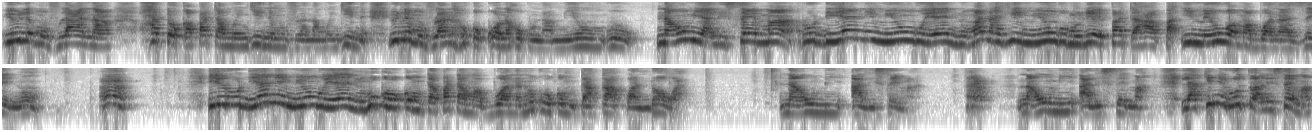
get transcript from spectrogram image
yule mvulana hata ukapata mwingine mvulana mwingine. Yule mvulana huko kuonako nako kuna miungu naomi alisema rudieni miungu yenu maana hii miungu mlioipata hapa imeua mabwana zenu mm. irudieni miungu yenu huko huko mtapata mabwana na huko huko mtakaa kwa ndoa naomi alisema Ha? Naomi alisema. Lakini ruthu alisema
